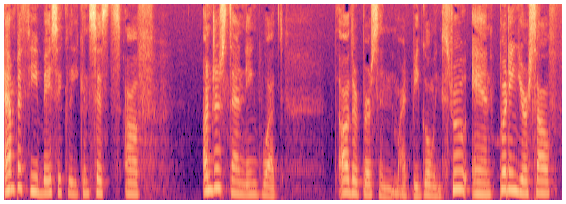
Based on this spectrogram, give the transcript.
empathy basically consists of understanding what the other person might be going through and putting yourself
